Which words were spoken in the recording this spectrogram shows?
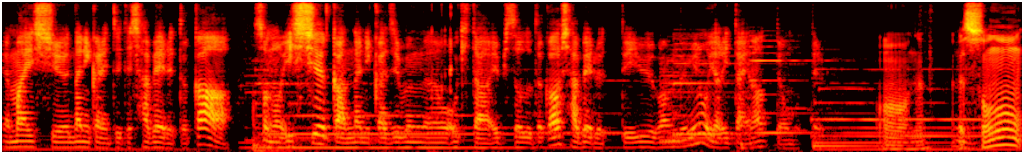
え毎週何かについて喋るとかその1週間何か自分が起きたエピソードとかを喋るっていう番組をやりたいなって思ってる。ああね。えその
